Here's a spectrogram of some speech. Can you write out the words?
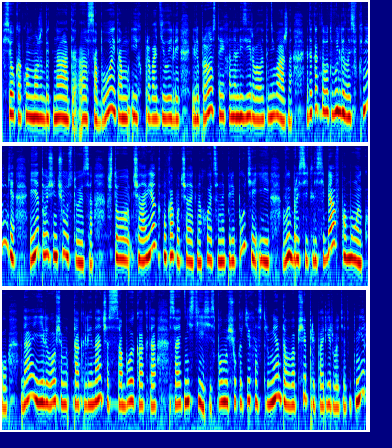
все, как он, может быть, над а, собой там их проводил или, или просто их анализировал, это не важно. Это как-то вот вылилось в книге, и это очень чувствуется, что человек, ну как вот человек находится на перепутье, и выбросить ли себя в помойку, да, или, в общем, так или иначе с собой как-то соотнестись, и с помощью каких инструментов вообще препарировать этот мир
